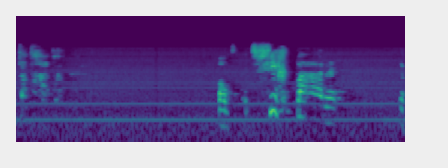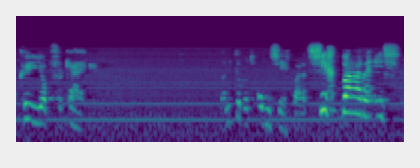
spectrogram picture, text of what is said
Dat gaat gebeuren. Want het zichtbare, daar kun je je op verkijken. Maar niet op het onzichtbare. Het zichtbare is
